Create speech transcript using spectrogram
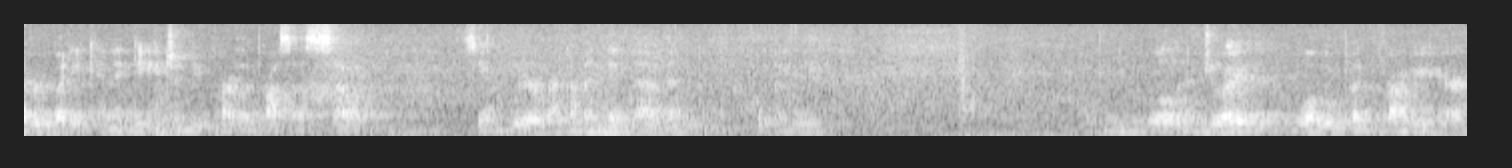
everybody can engage and be part of the process. So, so yeah, we are recommending them and hoping, hoping you will enjoy what we put in front of you here.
